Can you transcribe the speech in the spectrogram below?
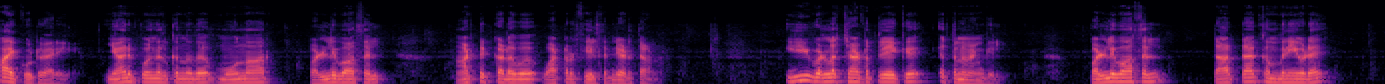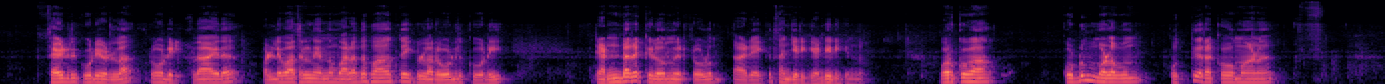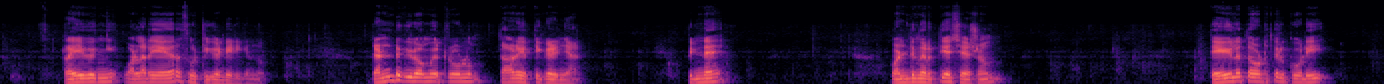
Hi കൂട്ടുകാരെ. ഞാനിപ്പോൾ നിൽക്കുന്നത് മൂന്നാർ പള്ളിവാസൽ ആട്ടിക്കടവ് വാട്ടർ ഫീൽസിന്റെ അടുത്താണ്. ഈ വെള്ളച്ചാട്ടത്തിലേക്ക് എത്തണമെങ്കിൽ പള്ളിവാസൽ ടാറ്റ കമ്പനിയുടെ സൈഡിൽ കൂടിയുള്ള റോഡിൽ അതായത് പള്ളിവാസലിൽ നിന്നും വലതു ഭാഗത്തേക്കുള്ള റോഡിൽ കൂടി രണ്ടര കിലോമീറ്ററോളം താഴേക്ക് സഞ്ചരിക്കേണ്ടിയിരിക്കുന്നു. ഓർക്കുക കൊടും വളവും കുത്തിയിറക്കവുമാണ് ഡ്രൈവിംഗ് വളരെയേറെ സൂക്ഷിക്കേണ്ടിയിരിക്കുന്നു. രണ്ട് കിലോമീറ്ററോളം താഴെ എത്തിക്കഴിഞ്ഞാൽ പിന്നെ വണ്ടി നിർത്തിയ ശേഷം തേയിലത്തോട്ടത്തിൽ കൂടി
